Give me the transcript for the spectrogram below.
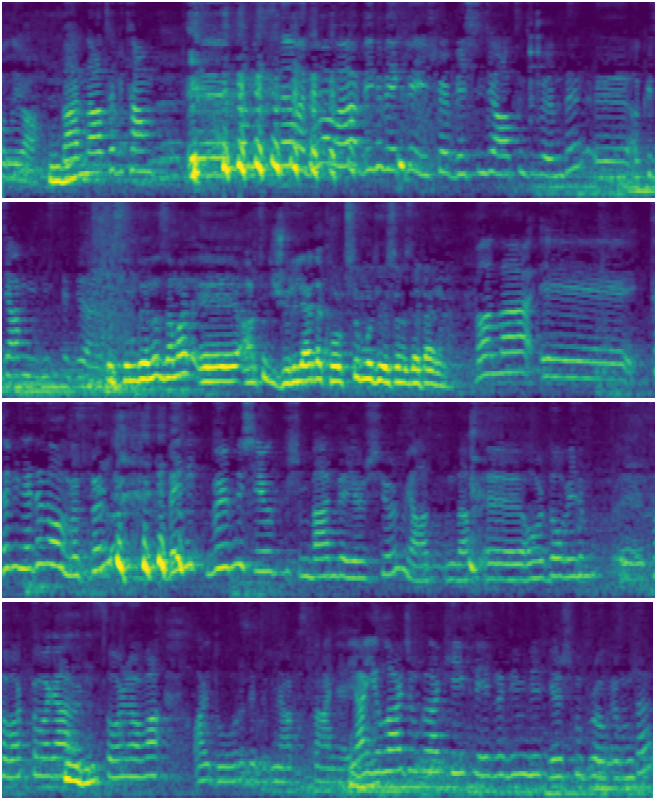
Oluyor, oluyor. Ben daha tabii tam e, tam ısınamadım ama beni bekleyin. Şöyle 5. 6. bölümde e, akacağım gibi hissediyorum. Isındığınız zaman e, artık jürilerde korksun mu diyorsunuz efendim? Valla e, tabii neden olmasın. ben ilk bölümde şey unutmuşum. Ben de yarışıyorum ya aslında. E, orada o benim e, tam aklıma gelmedi. Sonra ama ay doğru dedim ya bir saniye. Ya yıllarca bu kadar keyifle izlediğim bir yarışma programında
